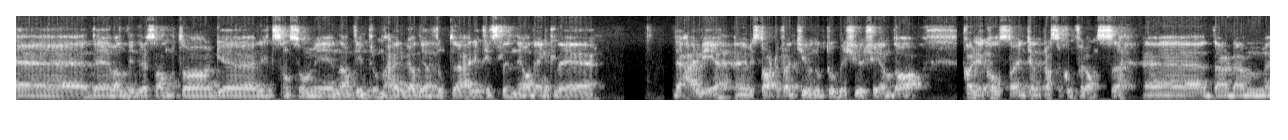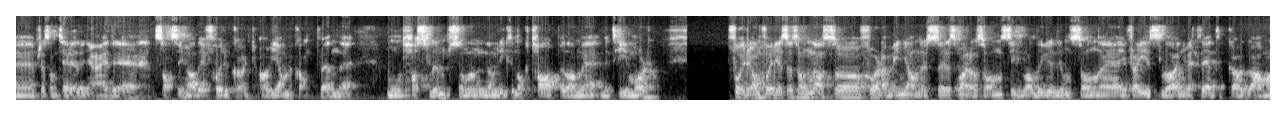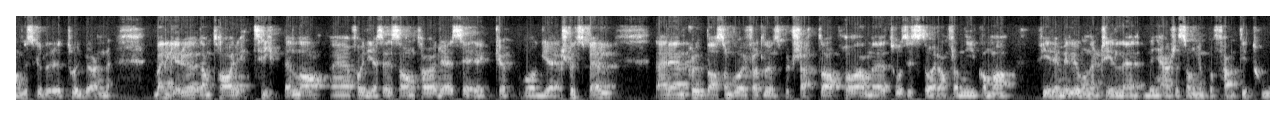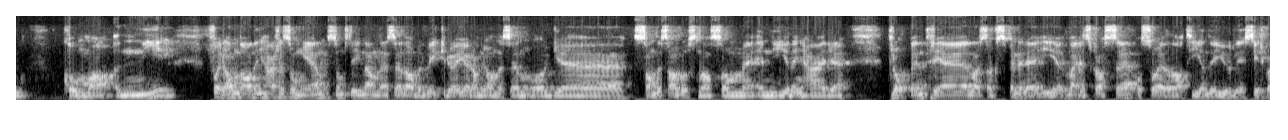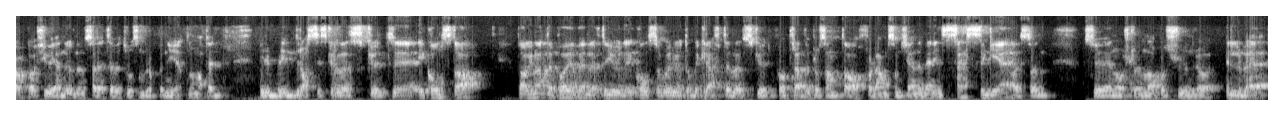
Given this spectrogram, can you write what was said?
det, er veldig interessant. og eh, litt sånn som vi nevnte introen her, Vi har delt opp det her i tidslinje. og Det er egentlig det her vi er. Eh, Vi starter fra 20.10.2021. Da kaller Kolstad inn til en pressekonferanse eh, der de presenterer denne satsinga. I forkant av hjemmekampen mot Haslum, som de riktignok taper da, med, med ti mål. Foran forrige sesong da, så får de inn Janus Smarason, Sigvalde Gudjonsson eh, fra Island, Vetle Etkaga, Magnus Gullerud, Torbjørn Bergerud. De tar trippel da. Eh, Forrige sesong tar seriecup og eh, sluttspill. Det er en klubb da som går fra et lønnsbudsjett da, på de to siste årene fra 9,4 millioner til denne sesongen på 52,9. Foran da denne sesongen, som Stig nevner, så er det Abelvik Røe, Gøran Johannessen og eh, Sande Sagosen som er ny i denne eh, troppen. Tre landslagsspillere i verdensklasse. Og så er det da 10. juli, ca. klokka 21.00 så er det TV 2 som dropper nyheten om at det vil bli drastiske lønnskutt eh, i Kolstad. Dagen etterpå, på 11. juli, Kolstad går ut og bekrefter lønnskutt på 30% da, for dem som tjener mer enn 6 G, altså en, årslønn på 711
